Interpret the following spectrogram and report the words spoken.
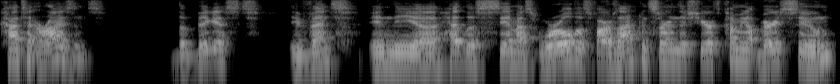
Kontent Horizons, the biggest event in the uh, headless CMS world, as far as I'm concerned, this year. It's coming up very soon.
